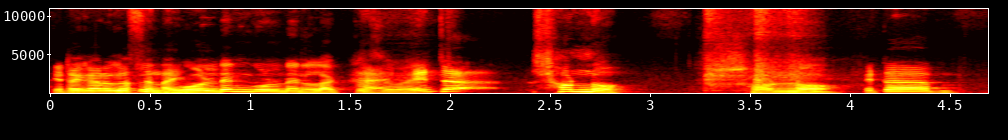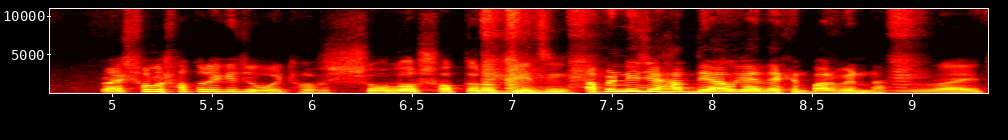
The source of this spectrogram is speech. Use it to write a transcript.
এটা কারও কাছে নাই। গোল্ডেন গোল্ডেন লাগতেছে হ্যাঁ, ভাই। এটা স্বর্ণ। স্বর্ণ? এটা প্রায় ষোলো সতেরো কেজি ওয়েট হবে। ষোলো সতেরো কেজি। আপনি নিজে হাত দিয়ে আলগায় দেখেন পারবেন না। রাইট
